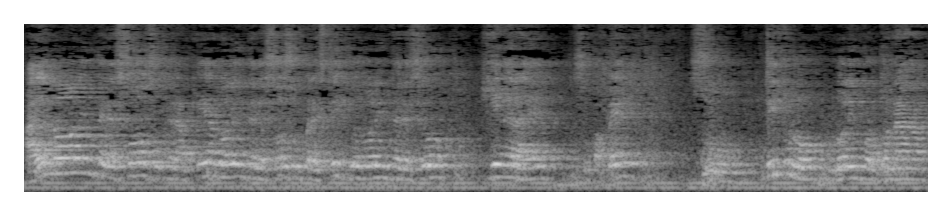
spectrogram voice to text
A él no le interesó su jerarquía, no le interesó su prestigio, no le interesó quién era él, su papel, su título no le importó nada.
